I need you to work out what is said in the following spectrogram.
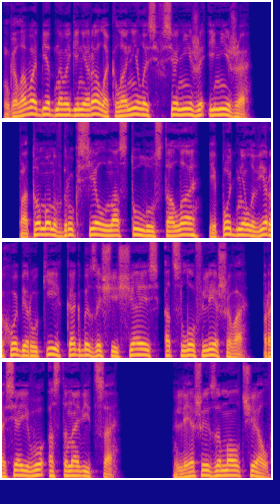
Голова бедного генерала клонилась все ниже и ниже. Потом он вдруг сел на стул у стола и поднял вверх обе руки, как бы защищаясь от слов Лешего, прося его остановиться. Леший замолчал.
